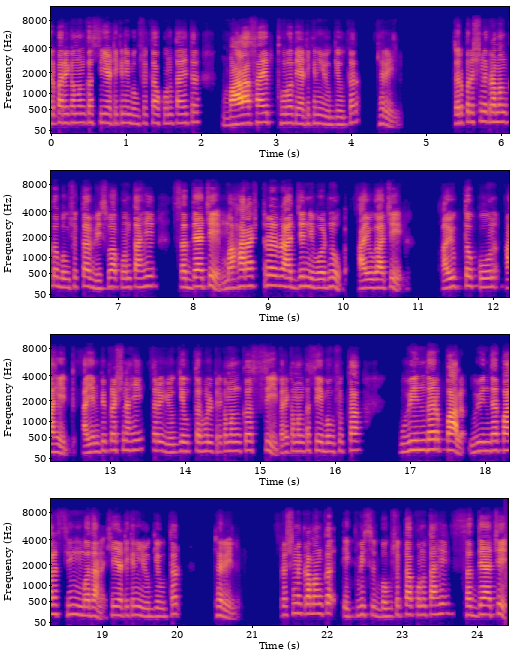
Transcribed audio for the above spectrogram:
तर क्रमांक सी या ठिकाणी बघू शकता कोणता आहे? तर बाळासाहेब थोरात या ठिकाणी योग्य उत्तर ठरेल. तर प्रश्न क्रमांक बघू शकता विसवा कोणता आहे? सध्याचे महाराष्ट्र राज्य निवडणूक आयोगाचे आयुक्त कोण आहेत? आय एम पी प्रश्न आहे तर योग्य उत्तर होईल क्रमांक सी क्रमांक सी बघू शकता विंदर पाल विंदर पाल सिंग मदान हे या ठिकाणी योग्य उत्तर ठरेल. प्रश्न क्रमांक एकवीस बघू शकता कोणता आहे? सध्याचे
